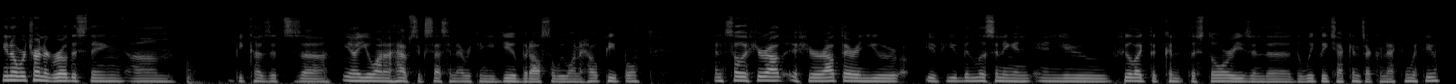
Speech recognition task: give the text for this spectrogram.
you know, we're trying to grow this thing. Um, because it's uh, you know you want to have success in everything you do, but also we want to help people. And so if you're out if you're out there and you if you've been listening and, and you feel like the the stories and the the weekly check-ins are connecting with you,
